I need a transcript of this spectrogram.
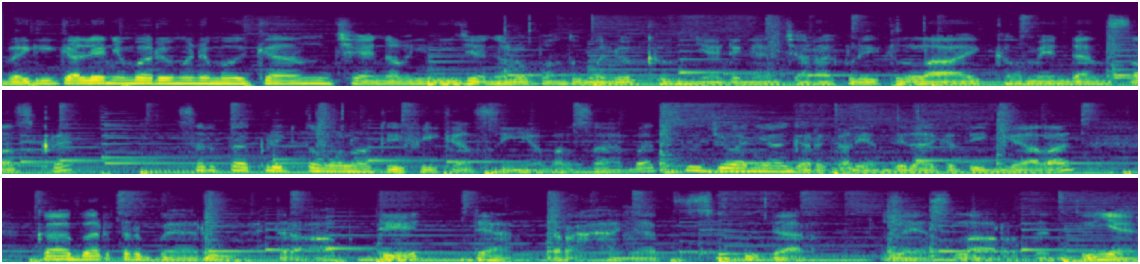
Bagi kalian yang baru menemukan channel ini jangan lupa untuk mendukungnya dengan cara klik like, comment, dan subscribe serta klik tombol notifikasinya para sahabat. Tujuannya agar kalian tidak ketinggalan kabar terbaru, terupdate, dan terhangat seputar Leslar tentunya.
